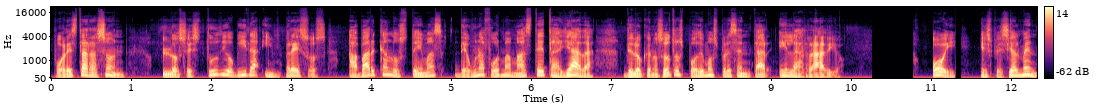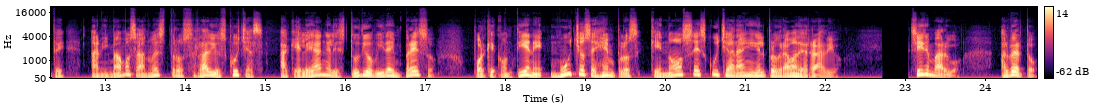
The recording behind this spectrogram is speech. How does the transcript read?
Por esta razón, los estudio vida impresos abarcan los temas de una forma más detallada de lo que nosotros podemos presentar en la radio. Hoy Especialmente, animamos a nuestros radioescuchas a que lean el estudio Vida Impreso, porque contiene muchos ejemplos que no se escucharán en el programa de radio. Sin embargo, Alberto,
